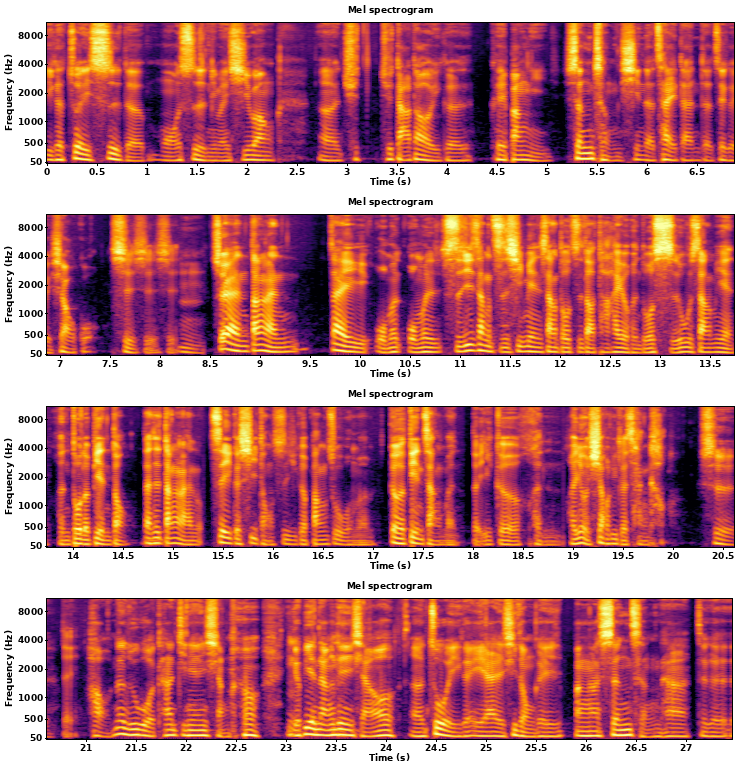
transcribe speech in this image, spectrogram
一个最适的模式，你们希望呃去去达到一个可以帮你生成新的菜单的这个效果。是是是，嗯，虽然当然。在我们我们实际上执行面上都知道，它还有很多实物上面很多的变动。但是当然，这个系统是一个帮助我们各个店长们的一个很很有效率的参考。是对。好，那如果他今天想要一个便当店想要呃做一个 AI 的系统，可以帮他生成他这个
